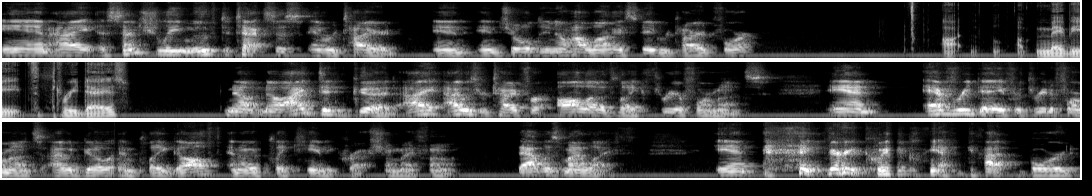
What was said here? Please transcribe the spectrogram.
And I essentially moved to Texas and retired. And, and Joel, do you know how long I stayed retired for? Uh, maybe three days. No, no, I did good. I, I was retired for all of like three or four months. And every day for three to four months, I would go and play golf and I would play Candy Crush on my phone. That was my life. And very quickly, I got bored.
